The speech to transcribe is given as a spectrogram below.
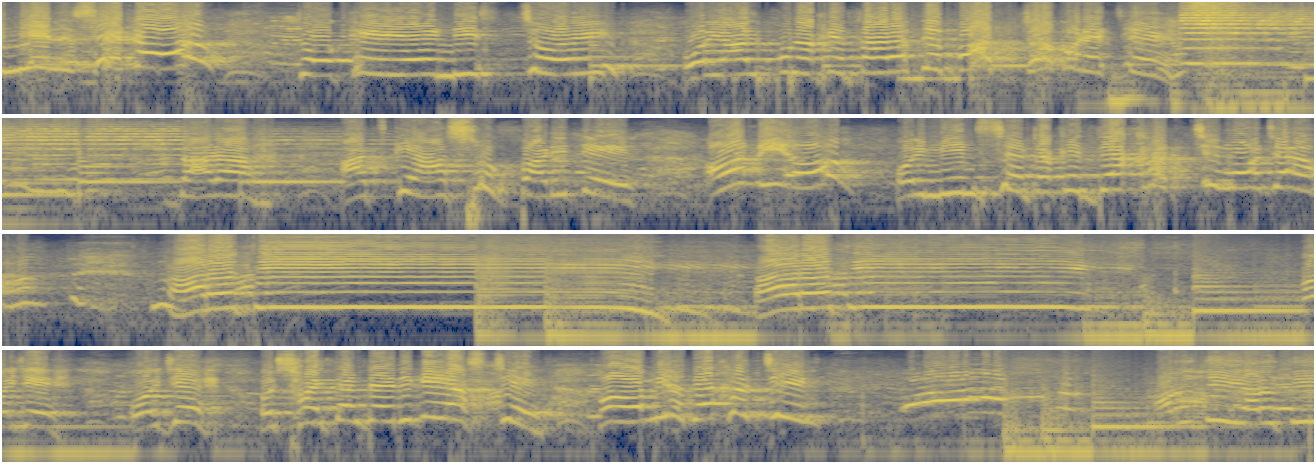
ওই তোকে নিশ্চয় ওই আলপনাকে তাড়াতে বাধ্য করেছে। দাঁড়া আজকে আসুক বাড়িতে। আমিও ওই মিনসেটাকে দেখাচ্ছি মজা। আরতি! আরতি! ওই যে ওই যে ওই শয়তানটা এদিকেই আসছে। আমিও দেখাচ্ছি। আরতি আরতি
